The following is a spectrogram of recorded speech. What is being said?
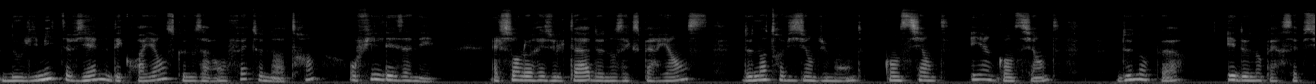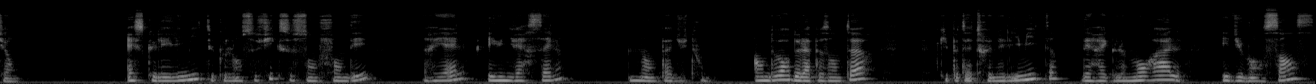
Nos limites viennent des croyances que nous avons faites nôtres au fil des années. Elles sont le résultat de nos expériences, de notre vision du monde, consciente et inconsciente, de nos peurs et de nos perceptions. Est-ce que les limites que l'on se fixe sont fondées, réelles et universelles? Non, pas du tout. En dehors de la pesanteur, qui peut être une limite, des règles morales et du bon sens,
